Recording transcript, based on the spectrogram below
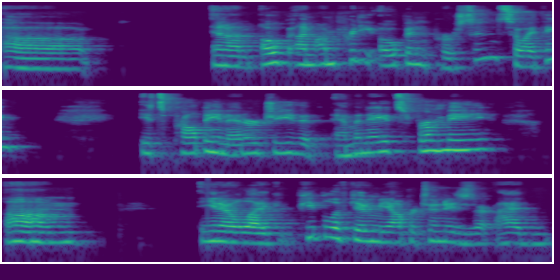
uh and i'm open I'm, I'm a pretty open person so i think it's probably an energy that emanates from me um you know like people have given me opportunities that i had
